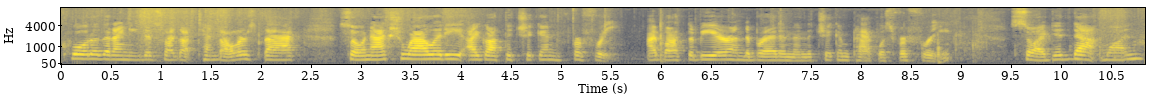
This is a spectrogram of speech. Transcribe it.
quota that I needed, so I got $10 back. So in actuality, I got the chicken for free. I bought the beer and the bread, and then the chicken pack was for free. So I did that one.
